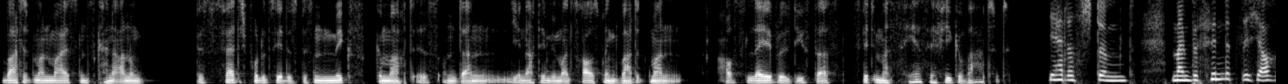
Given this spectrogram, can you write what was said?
wartet man meistens, keine Ahnung, bis es fertig produziert ist, bis ein Mix gemacht ist und dann, je nachdem, wie man es rausbringt, wartet man aufs Label, dies, das. Es wird immer sehr, sehr viel gewartet. Ja, das stimmt. Man befindet sich auch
